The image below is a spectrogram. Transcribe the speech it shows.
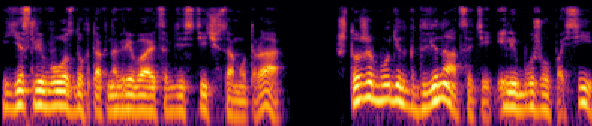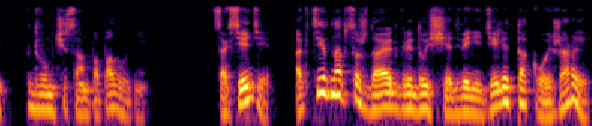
Если воздух так нагревается к 10 часам утра, что же будет к двенадцати или, боже упаси, к двум часам пополудни? Соседи активно обсуждают грядущие две недели такой жары.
